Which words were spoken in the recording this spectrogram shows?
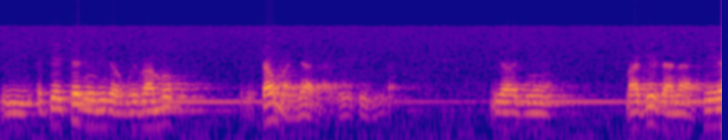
ဒီအကျယ်ချက်ပြီးတော့ဝေဖန်မှုတောင်းပန်ကြတာကိုသိပြီလားပြီးတော့ရှင်မာကိစ္ဆာနာခြေက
